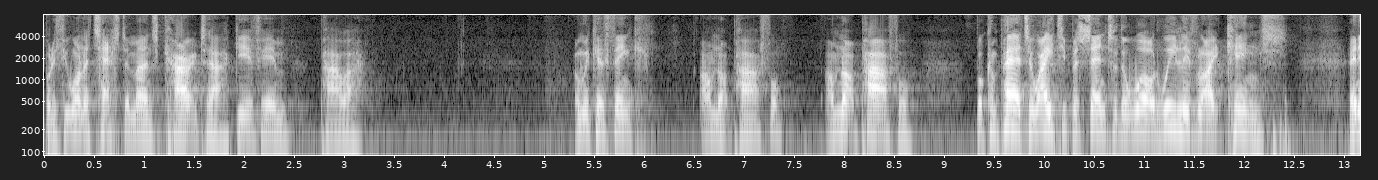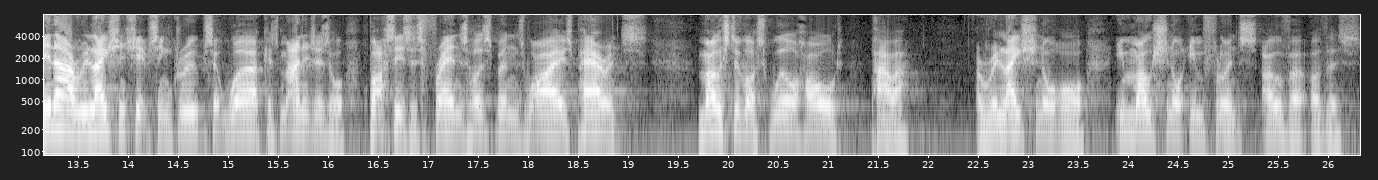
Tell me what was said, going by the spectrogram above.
but if you want to test a man's character, give him power. And we can think, I'm not powerful. I'm not powerful. But compared to 80% of the world, we live like kings. And in our relationships in groups, at work, as managers or bosses, as friends, husbands, wives, parents, most of us will hold power, a relational or emotional influence over others.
